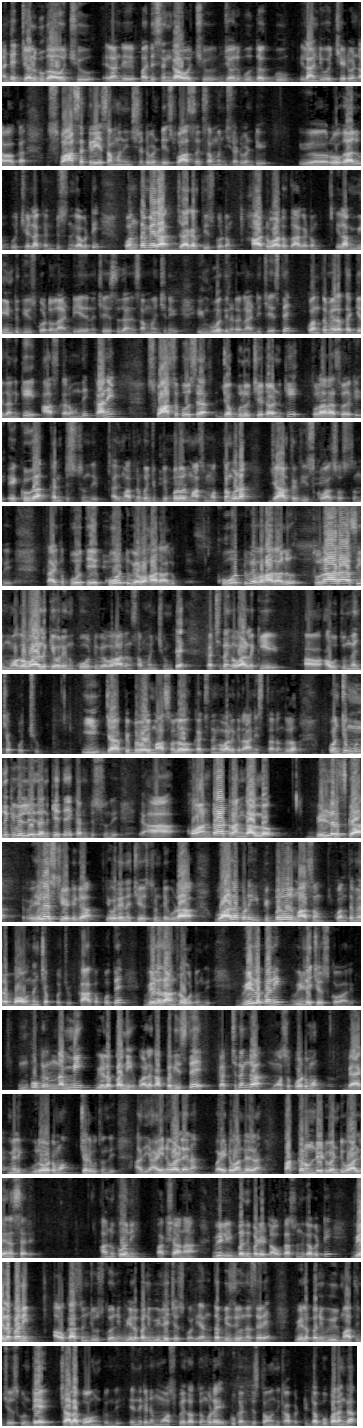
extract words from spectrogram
అంటే జలుబు కావచ్చు ఇలాంటి పరిశ్రమ కావచ్చు జలుబు దగ్గు ఇలాంటివి వచ్చేటువంటి అవకా శ్వాసక్రియ సంబంధించినటువంటి శ్వాసకు సంబంధించినటువంటి రోగాలు వచ్చేలా కనిపిస్తుంది కాబట్టి కొంతమేర జాగ్రత్త తీసుకోవటం హాట్ వాటర్ తాగటం ఇలా మీంటు తీసుకోవటం లాంటివి ఏదైనా చేస్తే దానికి సంబంధించిన ఇంగువ తినడం లాంటివి చేస్తే కొంతమేర తగ్గేదానికి ఆస్కారం ఉంది. కానీ శ్వాసకోశ జబ్బులు వచ్చేటానికి తులారాశి వాళ్ళకి ఎక్కువగా కనిపిస్తుంది. అది మాత్రం కొంచెం ఫిబ్రవరి మాసం మొత్తం కూడా జాగ్రత్తగా తీసుకోవాల్సి వస్తుంది. కాకపోతే కోర్టు వ్యవహారాలు. కోర్టు వ్యవహారాలు తులారాశి మగవాళ్ళకి ఎవరైనా కోర్టు వ్యవహారం సంబంధించి ఉంటే ఖచ్చితంగా వాళ్ళకి అవుతుందని చెప్పొచ్చు. ఈ జా ఫిబ్రవరి మాసంలో ఖచ్చితంగా వాళ్ళకి రాణిస్తారు అందులో. కొంచెం ముందుకు వెళ్ళేదానికైతే కనిపిస్తుంది. కాంట్రాక్ట్ రంగాల్లో బిల్డర్స్గా రియల్ ఎస్టేట్గా ఎవరైనా చేస్తుంటే కూడా వాళ్ళ కూడా ఈ ఫిబ్రవరి మాసం కొంతమేర బాగుందని చెప్పొచ్చు. కాకపోతే వీళ్ళ దాంట్లో ఒకటి ఉంది. వీళ్ళ పని వీళ్ళే చేసుకోవాలి. ఇంకొకరిని నమ్మి వీళ్ళ పని వాళ్ళకి అప్పగిస్తే ఖచ్చితంగా మోసపోవటము బ్యాక్మెయిల్కి గురవటము జరుగుతుంది. అది అయిన వాళ్ళైనా బయట వాళ్ళైనా పక్కన ఉండేటువంటి వాళ్ళైనా సరే. అనుకోని పక్షాన వీళ్ళు ఇబ్బంది పడే అవకాశం ఉంది కాబట్టి వీళ్ళ పని అవకాశం చూసుకొని వీళ్ళ పని వీళ్ళే చేసుకోవాలి. ఎంత బిజీ ఉన్నా సరే వీళ్ళ పని వీళ్ళు మాత్రం చేసుకుంటే చాలా బాగుంటుంది. ఎందుకంటే మోసపోయే తత్వం కూడా ఎక్కువ కనిపిస్తూ ఉంది కాబట్టి. డబ్బు పరంగా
